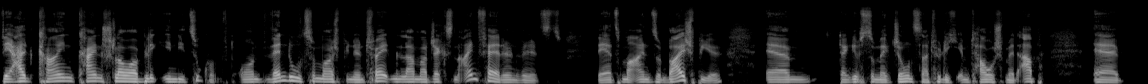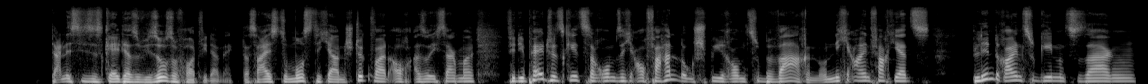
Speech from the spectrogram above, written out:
wäre halt kein, kein schlauer Blick in die Zukunft. Und wenn du zum Beispiel einen Trade mit Lama Jackson einfädeln willst, wäre jetzt mal ein so ein Beispiel, ähm, dann gibst du Mac Jones natürlich im Tausch mit ab. Äh, dann ist dieses Geld ja sowieso sofort wieder weg. Das heißt, du musst dich ja ein Stück weit auch, also ich sag mal, für die Patriots geht es darum, sich auch Verhandlungsspielraum zu bewahren und nicht einfach jetzt blind reinzugehen und zu sagen,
